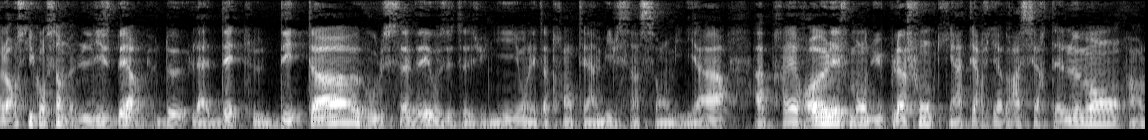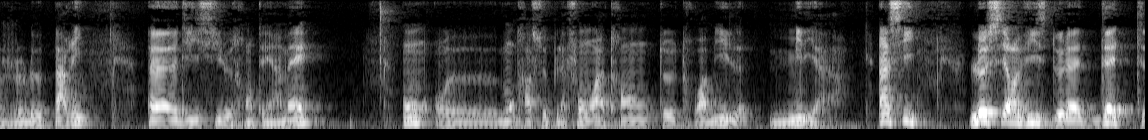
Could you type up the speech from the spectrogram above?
Alors en ce qui concerne l'iceberg de la dette d'État, vous le savez, aux États-Unis, on est à 31 500 milliards. Après relèvement du plafond qui interviendra certainement, enfin je le parie, euh, d'ici le 31 mai, on euh, montera ce plafond à 33 000 milliards. Ainsi, le service de la dette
